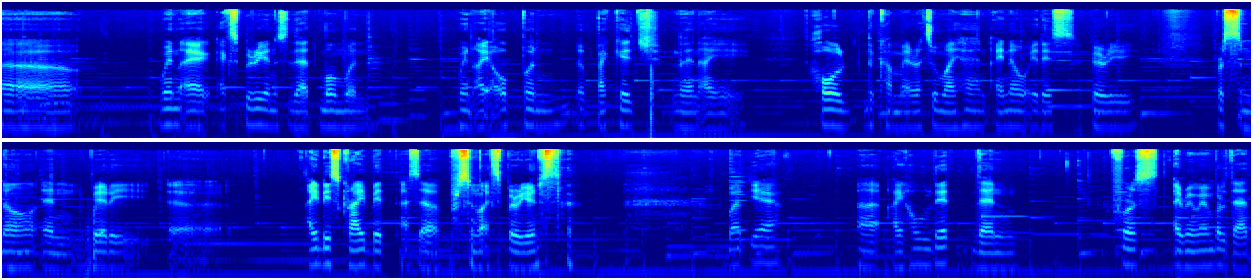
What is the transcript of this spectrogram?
uh, when I experience that moment, when I open the package, then I hold the camera to my hand. I know it is very personal and very. Uh, I describe it as a personal experience. but yeah, uh, I hold it, then first I remember that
